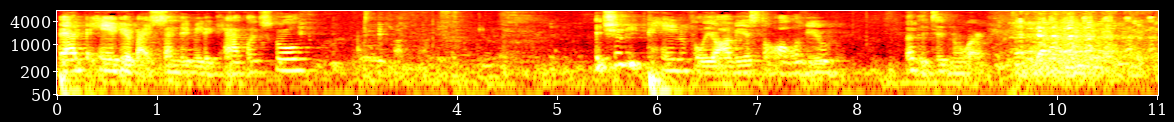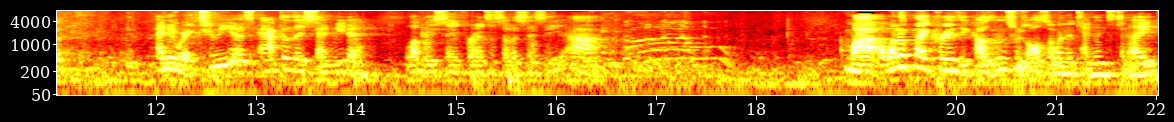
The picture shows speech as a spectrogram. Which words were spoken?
bad behavior by sending me to Catholic school. It should be painfully obvious to all of you that it didn't work. anyway, two years after they sent me to lovely St. Francis of Assisi, uh, my, one of my crazy cousins, who's also in attendance tonight,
